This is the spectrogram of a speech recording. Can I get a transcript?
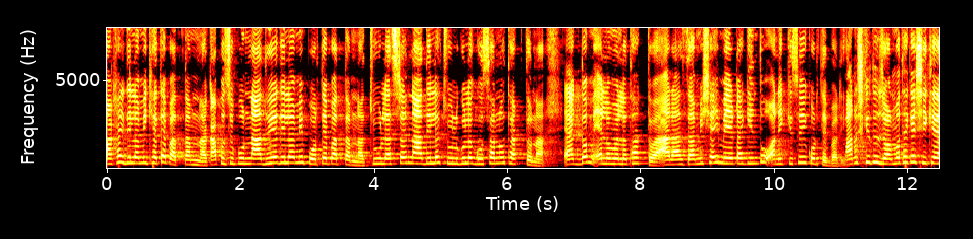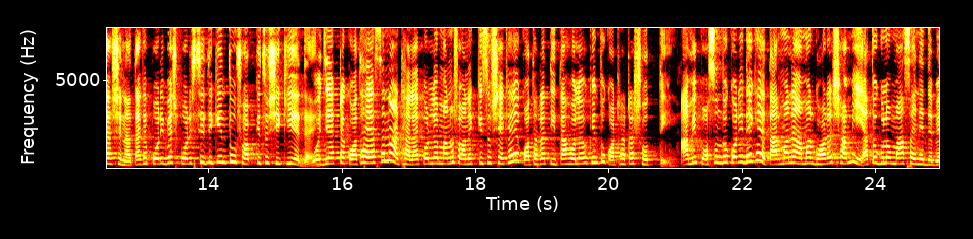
মাখাই দিলে আমি খেতে পারতাম না, কাপড় চুপুর না ধুয়ে দিলে আমি পরতে পারতাম না, চুল অ্যাস্টাই না দিলে চুলগুলো গুছানো থাকতো না, একদম এলোমেলো থাকতো। আর আজ আমি সেই মেয়েটা কিন্তু অনেক কিছুই করতে পারি। মানুষ কিন্তু জন্ম থেকে শিখে আসে না তাকে পরিবেশ পরিস্থিতি কিন্তু সবকিছু শিখিয়ে দেয়। ওই যে একটা কথাই আছে না ঠেলায় পড়লে মানুষ অনেক কিছু শেখে কথাটা তিতা হলেও কিন্তু কথাটা সত্যি। আমি পছন্দ করি দেখে তার মানে আমার ঘরের স্বামী এতগুলো মাছ এনে দেবে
